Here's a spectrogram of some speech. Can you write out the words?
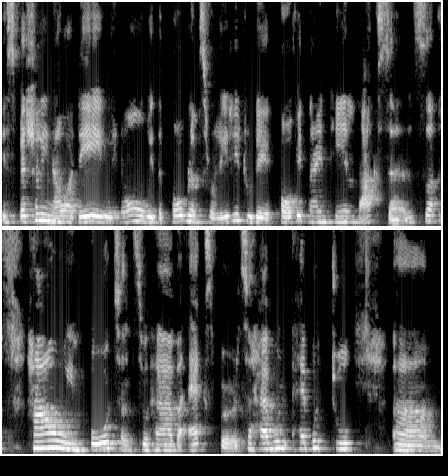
especially nowadays. We know with the problems related to the COVID 19 vaccines, how important to have experts able, able to um,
